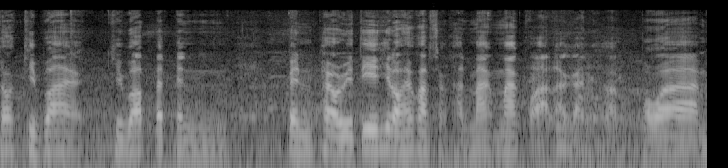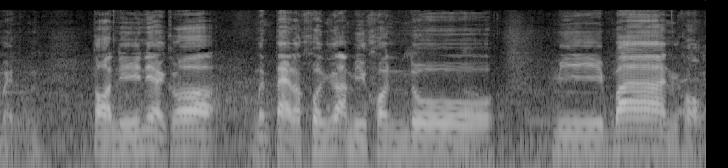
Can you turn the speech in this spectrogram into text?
ก็คิดว่าคิดว่าเป็นเป็น priority ที่เราให้ความสำคัญมากมากกว่าแล้วกันครับ เพราะว่าเหมือนตอนนี้เนี่ยก็เหมือนแต่ละคนก็อะมีคอนโดมีบ้านของ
